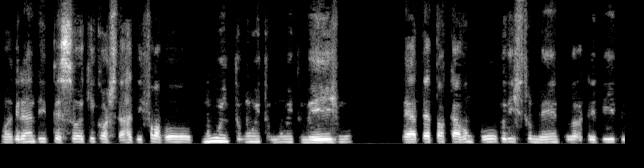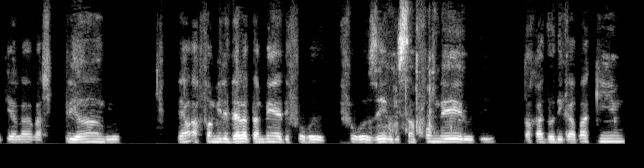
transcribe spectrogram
uma grande pessoa que gostava de forró, muito, muito, muito mesmo. É, até tocava um pouco de instrumento, acredito que ela, acho que triângulo, a família dela também é de, forro, de forrozeiro, de sanfoneiro, de tocador de cavaquinho.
